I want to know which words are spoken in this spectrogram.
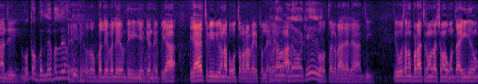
ਹਾਂਜੀ। ਉਹ ਤਾਂ ਬੱਲੇ ਬੱਲੇ ਹੁੰਦੇ ਤੇ ਉਦੋਂ ਬੱਲੇ ਬੱਲੇ ਹੁੰਦੇ ਸੀ ਇਹ ਕਹਿੰਦੇ 50 50 ਚ ਵੀ ਵੀ ਬਹੁਤ ਤਕੜਾ ਟਰੈਕਟਰ ਲੈ ਲਿਆ ਬਹੁਤ ਤਕੜਾ ਲੈ ਲਿਆ ਹਾਂਜੀ। ਤੇ ਉਹ ਸਾਨੂੰ ਬੜਾ ਚਲਾਉਣ ਦਾ ਸ਼ੌਂਕ ਹੁੰਦਾ ਸੀ ਜਦੋਂ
